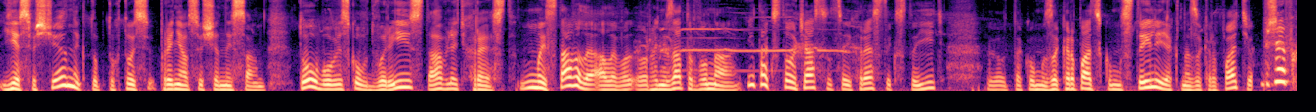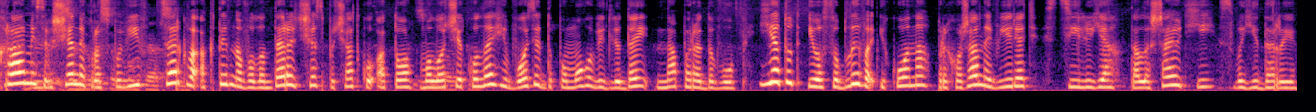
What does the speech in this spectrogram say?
є священник, тобто хтось прийняв священний сан, то обов'язково в дворі ставлять хрест. Ми ставили, але організатор вона. І так з того часу цей хрестик стоїть е, в такому закарпатському стилі, як на Закарпатті. Вже в храмі священник розповів, церква активно волонтерить ще з початку АТО. Молодші колеги возять допомогу від людей на передову. Є тут і особлива ікона. Прихожани вірять, зцілює та лишають їй свої дари.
